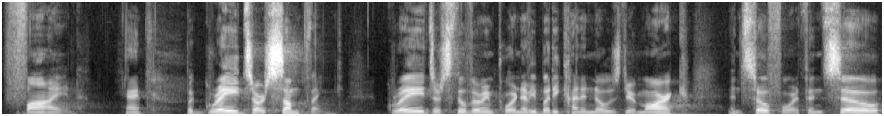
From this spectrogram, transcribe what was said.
Fine. Okay? But grades are something. Grades are still very important. Everybody kind of knows their mark and so forth. And so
